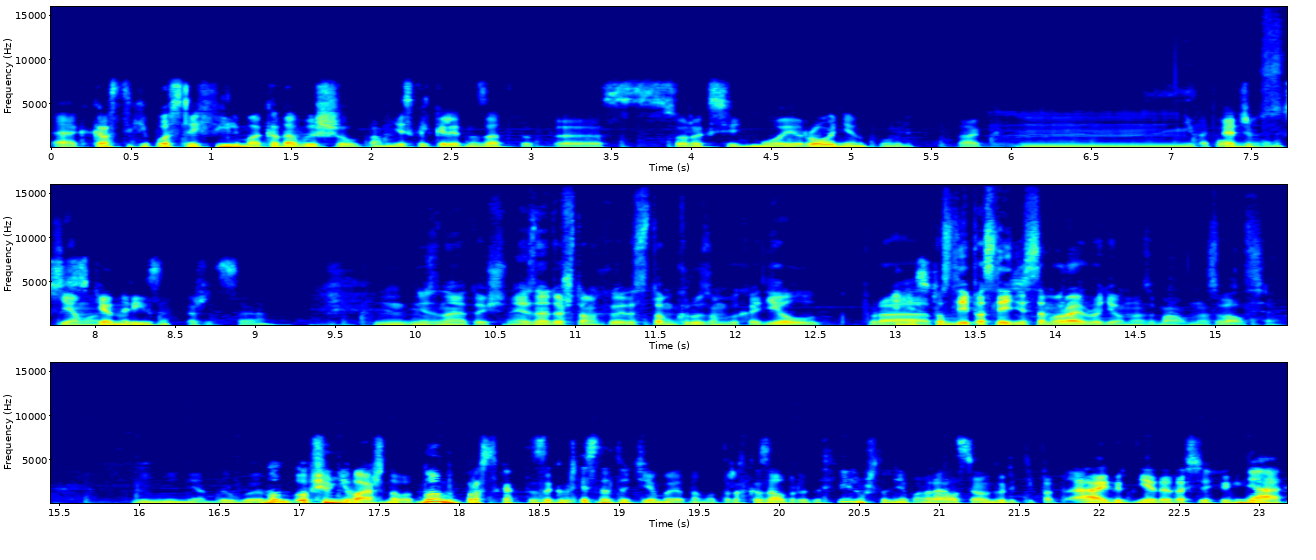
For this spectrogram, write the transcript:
Как раз таки после фильма, когда вышел там несколько лет назад этот 47-й Ронин, помню, так. Mm, не Опять помню, же, с, с Кен Ризом, кажется. Не, знаю точно. Я знаю то, что он с Том Крузом выходил. Про... Том... После... Последний самурай вроде он назвал, назывался. Не-не-не, другое. Ну, в общем, неважно. Вот. Ну, мы просто как-то заговорились на эту тему. Я там вот рассказал про этот фильм, что мне понравился. Он говорит, типа, а, говорит, нет, это все фигня.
